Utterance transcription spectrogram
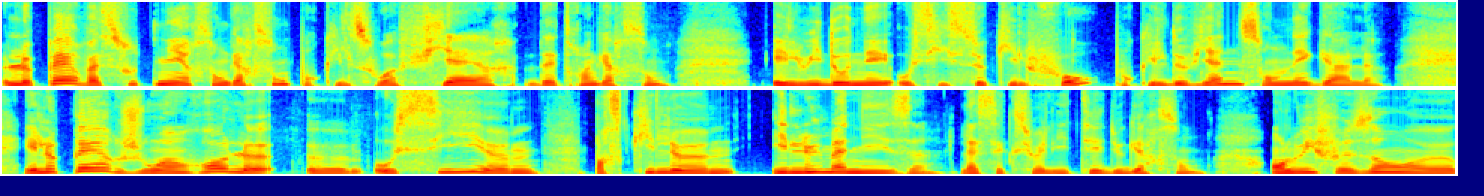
Le père va soutenir son garçon pour qu'il soit fier d'être un garçon et lui donner aussi ce qu'il faut pour qu'il devienne son égal. Et le père joue un rôle euh, aussi euh, parce qu'il euh, il humanise la sexualité du garçon en lui faisant euh,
